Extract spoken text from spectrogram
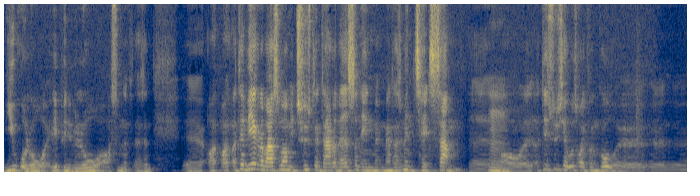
virologer, epidemiologer og sådan altså, øh, og, og, og det virker der bare som om i Tyskland, der har der været sådan en, man har simpelthen talt sammen, øh, mm. og, og det synes jeg er udtryk for en god øh, øh,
